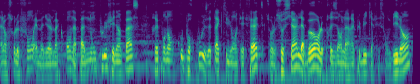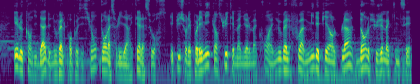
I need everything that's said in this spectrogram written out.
Alors sur le fond, Emmanuel Macron n'a pas non plus fait d'impasse, répondant coup pour coup aux attaques qui lui ont été faites. Sur le social d'abord, le président de la République a fait son bilan, et le candidat de nouvelles propositions, dont la solidarité à la source. Et puis sur les polémiques, ensuite, Emmanuel Macron a une nouvelle fois mis les pieds dans le plat dans le sujet McKinsey.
